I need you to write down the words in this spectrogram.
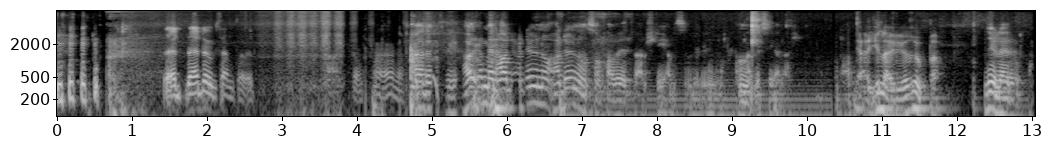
där, där dog samtalet. Har, men har, har, du no, har du någon sån favoritvärldsdel som du analyserar? Jag gillar ju Europa. Du gillar Europa.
